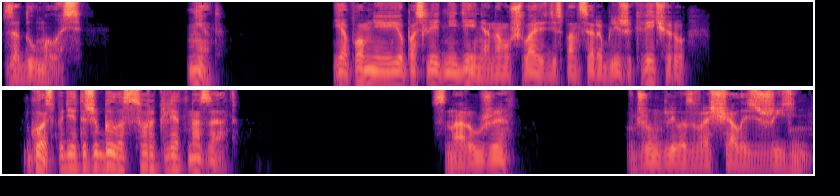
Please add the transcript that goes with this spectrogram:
задумалась. Нет. Я помню ее последний день. Она ушла из диспансера ближе к вечеру. Господи, это же было сорок лет назад. Снаружи в джунгли возвращалась жизнь.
